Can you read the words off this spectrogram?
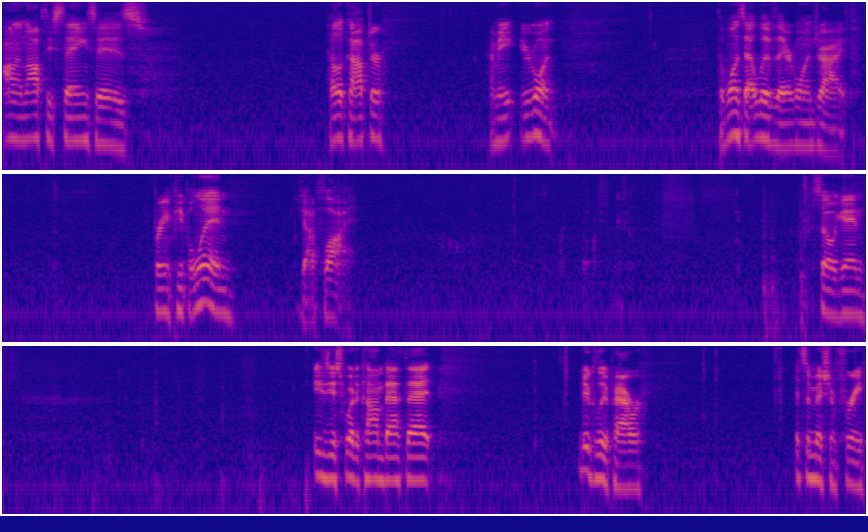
on and off these things is helicopter. I mean, you're going. The ones that live there are going to drive bring people in, you got to fly. So again, easiest way to combat that nuclear power. It's emission free.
